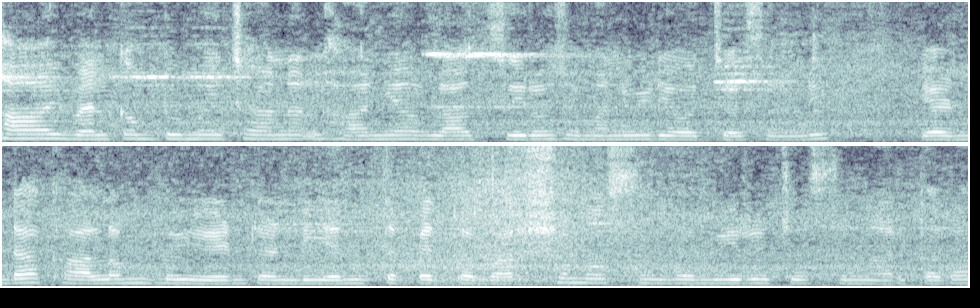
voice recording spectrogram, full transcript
Hi welcome to my channel Haniya vlogs. ఈరోజు మన వీడియో వచ్చేసింది. ఎండాకాలంలో ఏంటండి ఎంత పెద్ద వర్షం వస్తుందో మీరే చూస్తున్నారు కదా.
